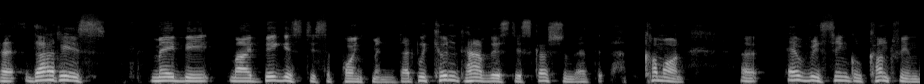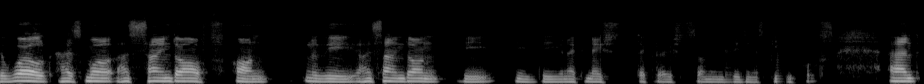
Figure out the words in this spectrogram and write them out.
uh, that is maybe my biggest disappointment that we couldn't have this discussion that come on uh, every single country in the world has more has signed off on the has signed on the the, the united nations declarations on indigenous peoples. And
